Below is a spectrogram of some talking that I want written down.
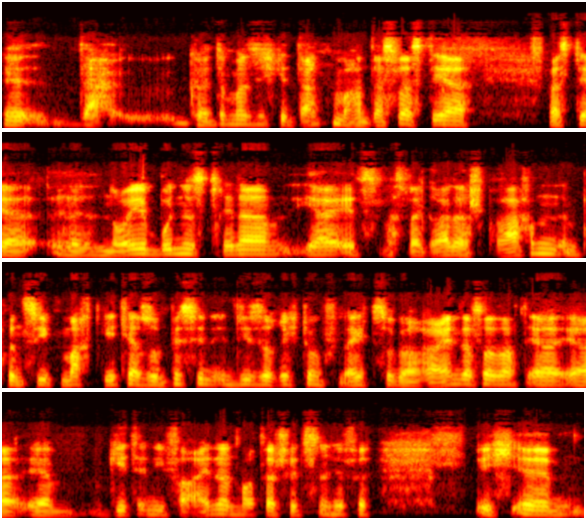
Äh, da könnte man sich Gedanken machen. Das, was der, was der äh, neue Bundestrainer ja jetzt, was wir gerade sprachen, im Prinzip macht, geht ja so ein bisschen in diese Richtung vielleicht sogar rein, dass er sagt, er, er, er geht in die Vereine und macht da Schützenhilfe. Ich, ähm,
